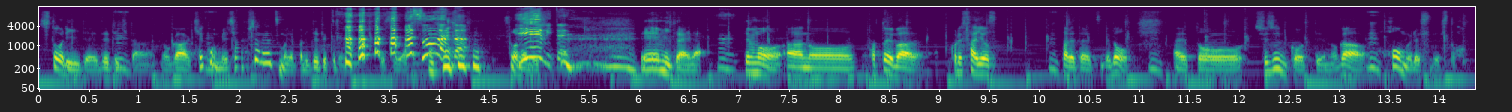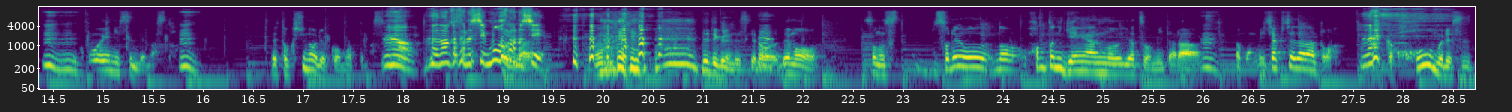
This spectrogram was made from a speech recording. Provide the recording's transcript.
ストーリーで出てきたのが、結構めちゃくちゃなやつもやっぱり出てくるんですよ。あそうなんだ。ええみたいな。えーみたいな。うん。でもあの例えばこれ採用されたやつけど、えっと主人公っていうのがん。ホームレスですと、うんうん。公園に住んでますと。うん。で特殊能力を持ってます。うん、なんか楽しい。もう楽しい。出てくるんですけど、うん。でもそのそれをの本当に原案のやつを見たら、うん。もうめちゃくちゃだなと。なんかホームレスって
